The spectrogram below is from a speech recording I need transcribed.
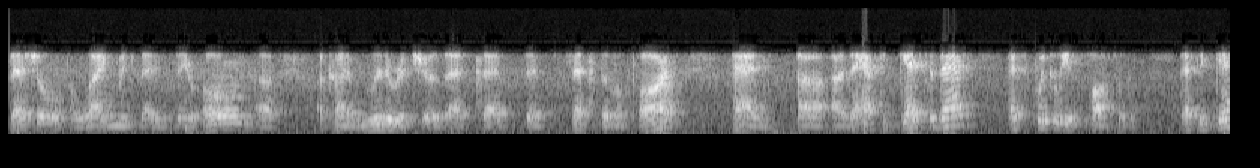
special, a language that is their own, a, a kind of literature that, that, that sets them apart, and uh, uh, they have to get to that as quickly as possible. They have to get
